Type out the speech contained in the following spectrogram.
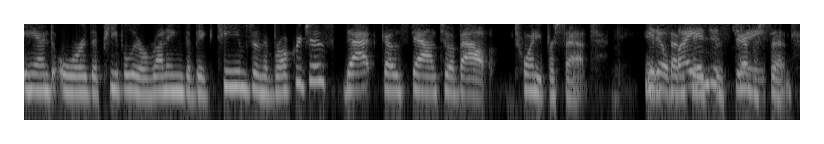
and or the people who are running the big teams and the brokerages that goes down to about 20% in you know, some cases industry, 10%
